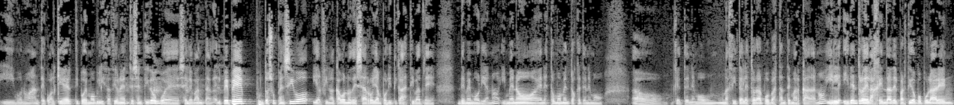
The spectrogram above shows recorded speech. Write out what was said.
y bueno, ante cualquier tipo de movilización en este sentido, pues se levantan. El PP, punto suspensivo, y al fin y al cabo no desarrollan políticas activas de, de memoria, ¿no? Y menos en estos momentos que tenemos oh, que tenemos una cita electoral pues bastante marcada, ¿no? Y, dentro de la agenda del Partido Popular en,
